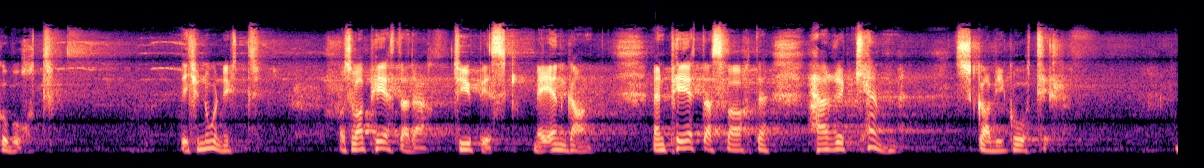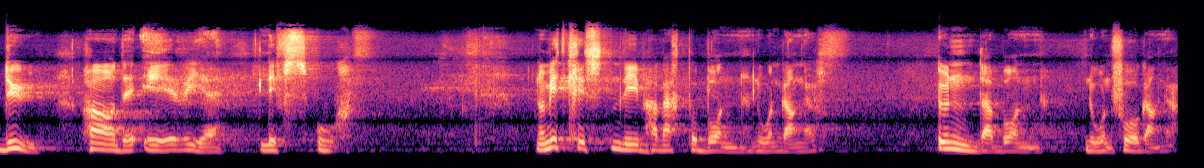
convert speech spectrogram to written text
gå bort. Det er ikke noe nytt. Og så var Peter der, typisk, med en gang. Men Peter svarte, 'Herre, hvem skal vi gå til. Du har det evige livsord. Når mitt kristenliv har vært på bånn noen ganger, under bånd noen få ganger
